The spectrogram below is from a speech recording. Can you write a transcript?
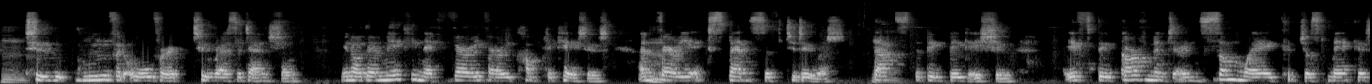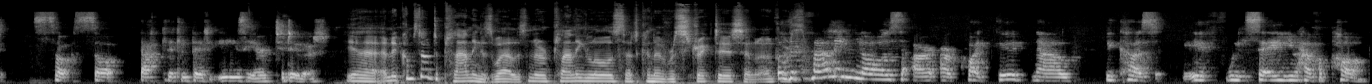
hmm. to move it over to residential. You know, they're making it very, very complicated and hmm. very expensive to do it. That's yeah. the big, big issue. If the government in some way could just make it so so that little bit easier to do it. Yeah, and it comes down to planning as well, isn't there? Planning laws that kind of restrict it, and well, the planning laws are, are quite good now because if we say you have a pub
